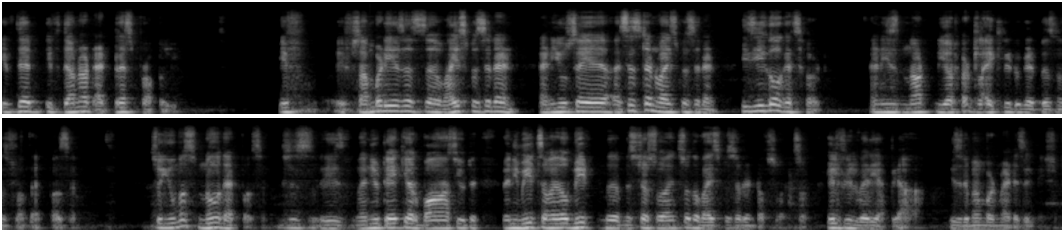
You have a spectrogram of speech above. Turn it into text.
if they if they're not addressed properly. If if somebody is a vice president and you say assistant vice president his ego gets hurt and he's not you're not likely to get business from that person. So you must know that person. This is, when you take your boss you when you meet somebody oh, meet mr so and so the vice president of so and so he'll feel very happy. Ah, he's remembered my designation.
